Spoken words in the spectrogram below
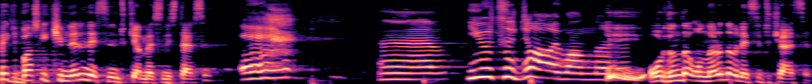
Peki başka kimlerin neslinin tükenmesini istersin? Eee, yırtıcı hayvanları. Oradan da onların da mı nesli tükensin?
